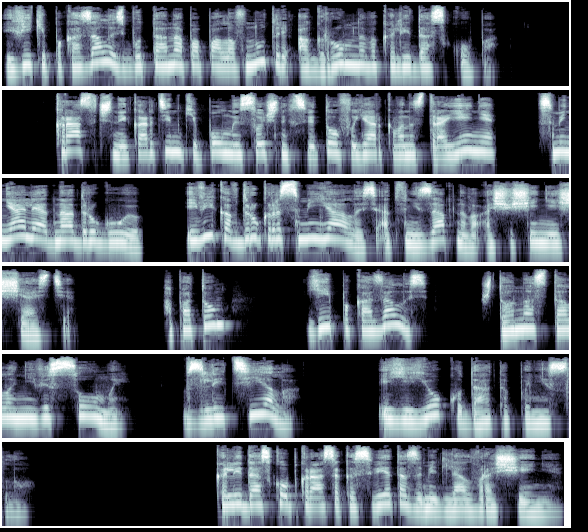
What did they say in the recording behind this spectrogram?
и Вике показалось, будто она попала внутрь огромного калейдоскопа. Красочные картинки, полные сочных цветов и яркого настроения, сменяли одна другую, и Вика вдруг рассмеялась от внезапного ощущения счастья. А потом ей показалось, что она стала невесомой, взлетела, и ее куда-то понесло. Калейдоскоп красок и света замедлял вращение.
